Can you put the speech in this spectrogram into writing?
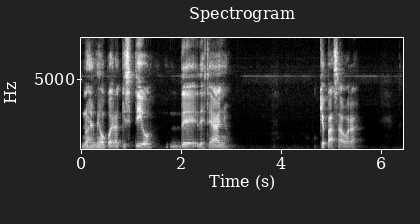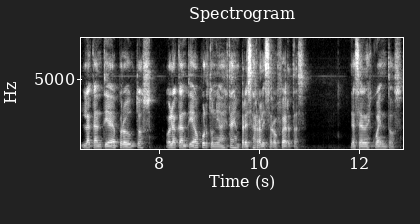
no es el mismo poder adquisitivo de, este año. ¿Qué pasa ahora? La cantidad de productos o la cantidad de oportunidades de estas empresas realizar ofertas, de hacer descuentos,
